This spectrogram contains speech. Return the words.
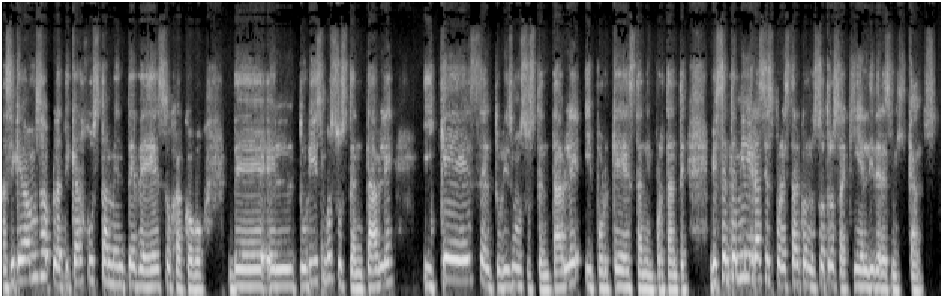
Así que vamos a platicar justamente de eso, Jacobo, del turismo sustentable y qué es el turismo sustentable y por qué es tan importante. Vicente, mil gracias por estar con nosotros aquí en Líderes Mexicanos.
